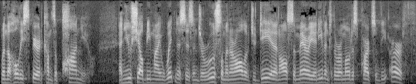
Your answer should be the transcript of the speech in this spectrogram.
when the Holy Spirit comes upon you and you shall be my witnesses in Jerusalem and in all of Judea and all Samaria and even to the remotest parts of the earth.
